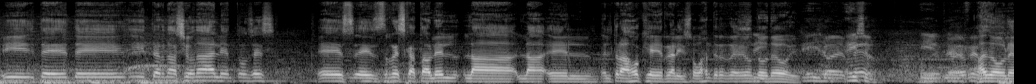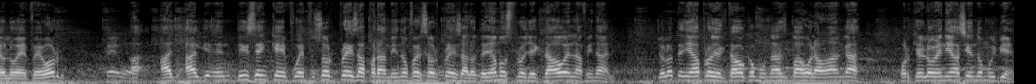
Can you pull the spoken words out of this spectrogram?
y de, de internacional, entonces es, es rescatable el, la, la, el, el, trabajo que realizó Andrés Redondo sí. de hoy. Eso. Ah, no, lo de Febor. A, a, alguien, dicen que fue sorpresa, para mí no fue sorpresa, lo teníamos proyectado en la final. Yo lo tenía proyectado como un as bajo la manga porque lo venía haciendo muy bien.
